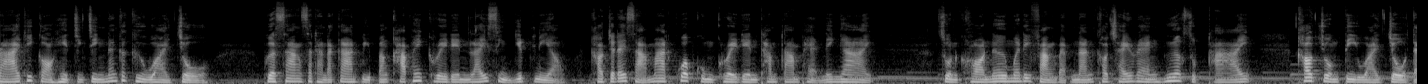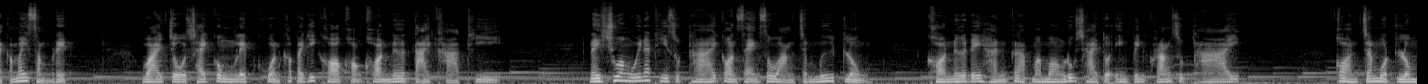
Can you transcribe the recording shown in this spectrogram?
ร้ายที่ก่อเหตุจริง ๆ นั่นก็คือไวโจ เพื่อสร้างสถานการณ์บีบบังคับให้เครเดนไร้สิ่งยึดเหนี่ยว เขาจะได้สามารถควบคุมเครเดนทำตามแผนได้ง่าย ส่วนครอเนอร์เมื่อได้ฟังแบบนั้นเขาใช้แรงเฮือกสุดท้าย เข้าโจมตีไวโจแต่ก็ไม่สำเร็จไวโจใช้กรงเล็บข่วนเข้าไปที่คอของคอนเนอร์ตายคาที่ ในช่วงวินาทีสุดท้ายก่อนแสงสว่างจะมืดลง คอนเนอร์ได้หันกลับมามองลูกชายตัวเองเป็นครั้งสุดท้าย ก่อนจะหมดลม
